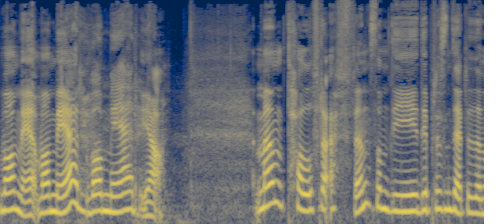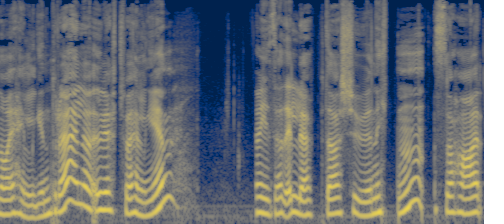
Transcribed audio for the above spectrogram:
Hva, mer? Hva mer? Hva mer? Ja. Men tall fra FN, som de, de presenterte det nå i helgen, tror jeg, eller rett før helgen, viser at i løpet av 2019 så har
